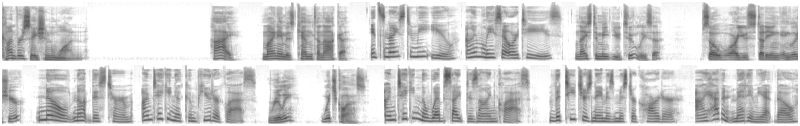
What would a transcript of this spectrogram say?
Conversation 1. Hi, my name is Ken Tanaka. It's nice to meet you. I'm Lisa Ortiz. Nice to meet you too, Lisa. So, are you studying English here? No, not this term. I'm taking a computer class. Really? Which class? I'm taking the website design class. The teacher's name is Mr. Carter. I haven't met him yet, though.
